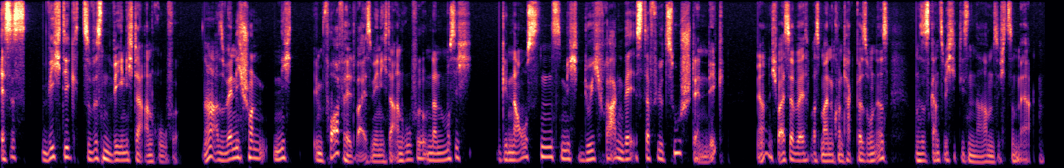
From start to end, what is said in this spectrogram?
es ist wichtig zu wissen, wen ich da anrufe. Ne? Also wenn ich schon nicht im Vorfeld weiß, wen ich da anrufe, und dann muss ich genauestens mich durchfragen, wer ist dafür zuständig. Ja, ich weiß ja, was meine Kontaktperson ist. Und es ist ganz wichtig, diesen Namen sich zu merken.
